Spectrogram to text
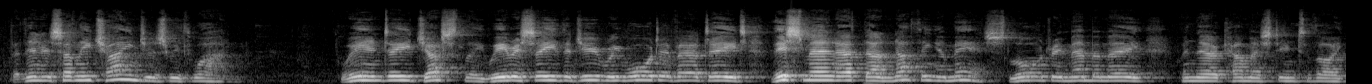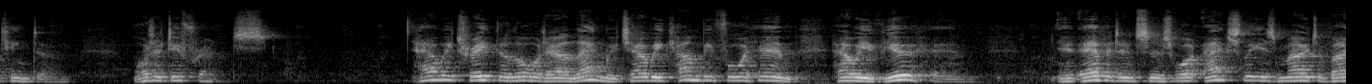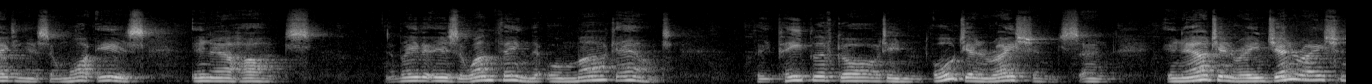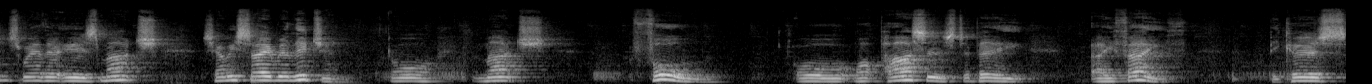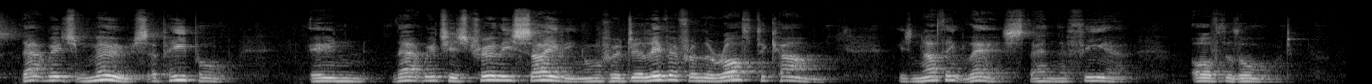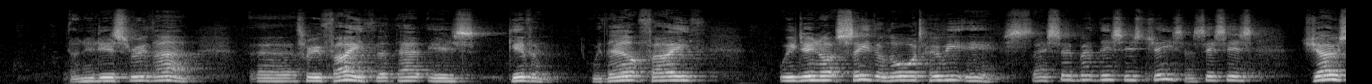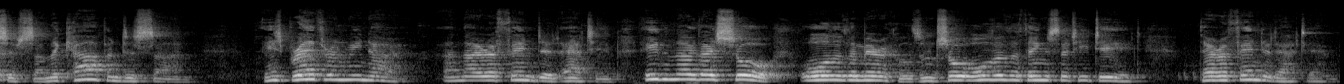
But then it suddenly changes with one. We indeed justly, we receive the due reward of our deeds. This man hath done nothing amiss. Lord, remember me when thou comest into thy kingdom. What a difference. How we treat the Lord, our language, how we come before Him, how we view Him. It evidences what actually is motivating us and what is in our hearts. I believe it is the one thing that will mark out the people of God in all generations and in our generation, in generations where there is much, shall we say, religion or much form or what passes to be a faith, because that which moves a people in that which is truly saving or for deliver from the wrath to come is nothing less than the fear of the Lord. And it is through that, uh, through faith, that that is given. Without faith, we do not see the Lord who he is. They said, but this is Jesus. This is Joseph's son, the carpenter's son. His brethren we know and they are offended at him, even though they saw all of the miracles and saw all of the things that he did. They're offended at him.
